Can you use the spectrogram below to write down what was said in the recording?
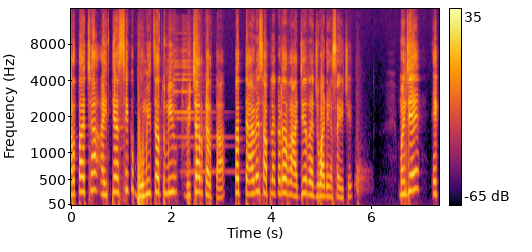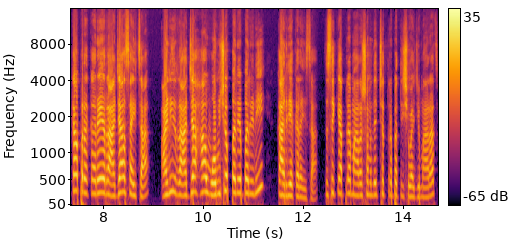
भारताच्या ऐतिहासिक भूमीचा तुम्ही विचार करता तर त्यावेळेस आपल्याकडे राजे रजवाडे असायचे. म्हणजे एका प्रकारे राजा असायचा आणि राजा हा वंश परंपरेने कार्य करायचा. जसं की आपल्या महाराष्ट्रामध्ये छत्रपती शिवाजी महाराज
